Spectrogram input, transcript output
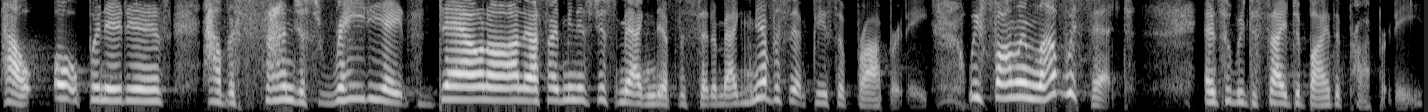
how open it is, how the sun just radiates down on us. I mean, it's just magnificent, a magnificent piece of property. We fall in love with it. And so we decide to buy the property.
